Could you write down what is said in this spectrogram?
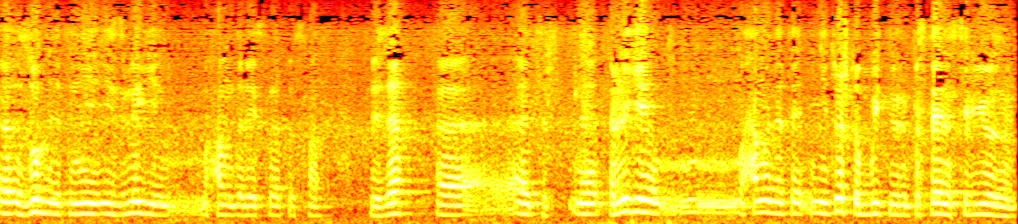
э, зухд это не из Мухаммада алейхиссалату То есть, да, э, это, э, религия Мухаммада это не то, чтобы быть наверное, постоянно серьезным,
